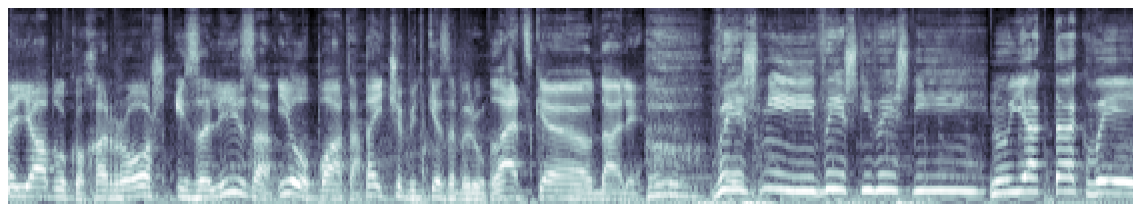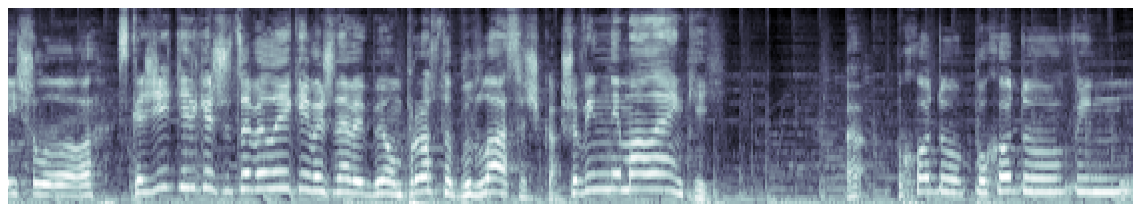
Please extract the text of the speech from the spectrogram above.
золоте яблуко. Хорош. І заліза, і лопата. Та й чобітки заберу. Let's go далі. Вишні, вишні, вишні. Ну як так вийшло? Скажіть тільки, що це великий вишневий біом. Просто, будь ласочка, що він не маленький. Походу, походу, він.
